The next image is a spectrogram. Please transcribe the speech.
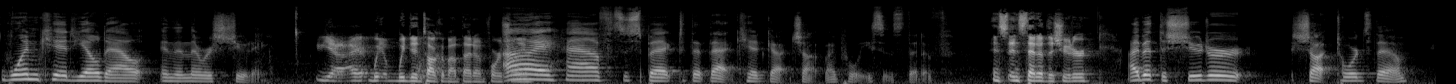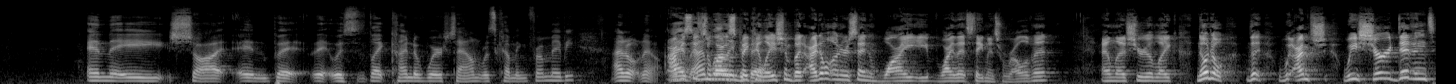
one kid yelled out, and then there was shooting. yeah I, we, we did talk about that unfortunately I half suspect that that kid got shot by police instead of. In- instead of the shooter I bet the shooter shot towards them, and they shot, and but it was like kind of where sound was coming from. Maybe I don't know. I'm- it's I'm a lot of willing to bet. speculation but i don't understand why why that statement's relevant unless you're like no no the, we, i'm sh- we sure didn't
